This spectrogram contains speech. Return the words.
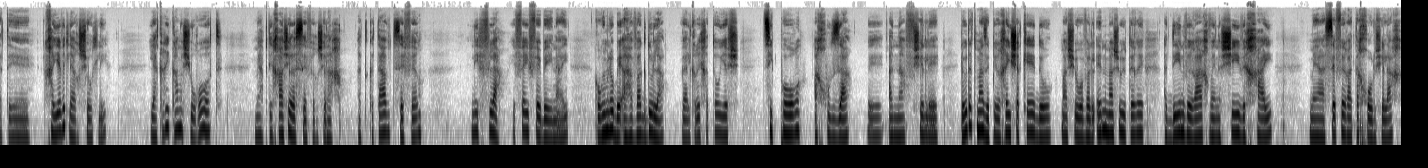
את uh, חייבת להרשות לי להקריא כמה שורות מהפתיחה של הספר שלך. את כתבת ספר נפלא, יפהפה בעיניי, קוראים לו באהבה גדולה, ועל כריכתו יש ציפור אחוזה בענף של, אה, לא יודעת מה זה, פרחי שקד או משהו, אבל אין משהו יותר אה, עדין ורך ונשי וחי מהספר הטחול שלך,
